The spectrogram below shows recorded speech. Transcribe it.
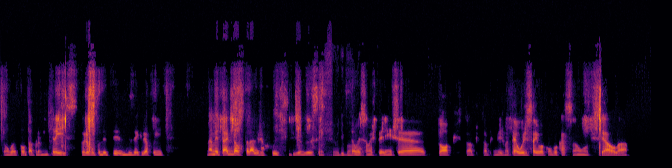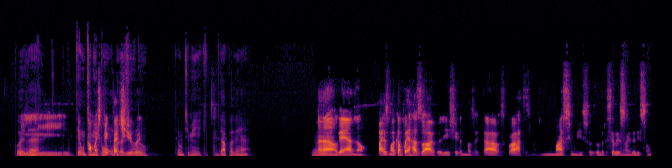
Então vai faltar para mim três. Então eu já vou poder ter, dizer que já fui na metade da Austrália já fui, digamos assim. De. Então vai ser uma experiência top, top, top mesmo. Até hoje saiu a convocação oficial lá. Pois é. e é. Tem um time há uma expectativa Brasil, Tem um time que dá para ganhar? Não, ganhar não faz uma campanha razoável ali, chega nas oitavas, quartas, no máximo isso. As outras seleções ali são,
